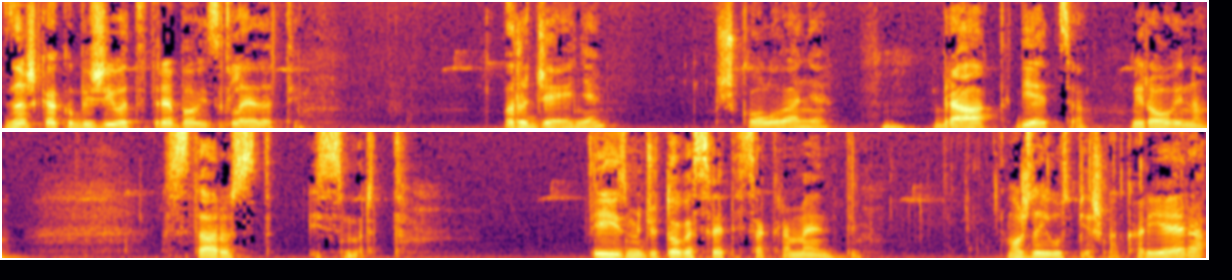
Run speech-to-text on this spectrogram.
znaš kako bi život trebao izgledati? Rođenje, školovanje, brak, djeca, mirovina, starost i smrt. I između toga sveti sakramenti. Možda i uspješna karijera.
